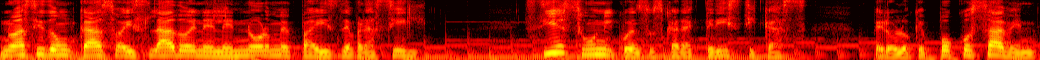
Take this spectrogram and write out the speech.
no ha sido un caso aislado en el enorme país de Brasil. Sí es único en sus características, pero lo que pocos saben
